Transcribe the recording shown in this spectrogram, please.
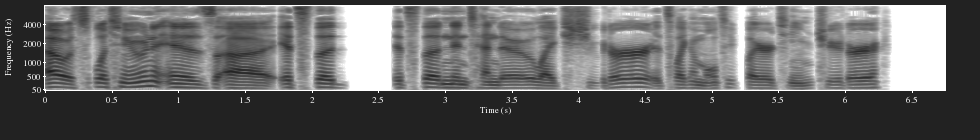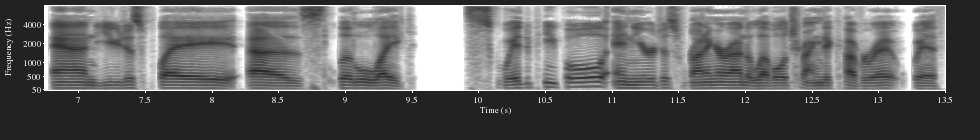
Oh, Splatoon is uh, it's the it's the Nintendo like shooter. It's like a multiplayer team shooter, and you just play as little like squid people, and you're just running around a level trying to cover it with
